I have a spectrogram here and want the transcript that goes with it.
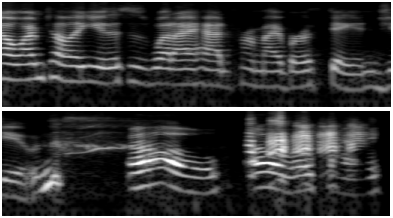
No, I'm telling you, this is what I had for my birthday in June. oh, oh, okay,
